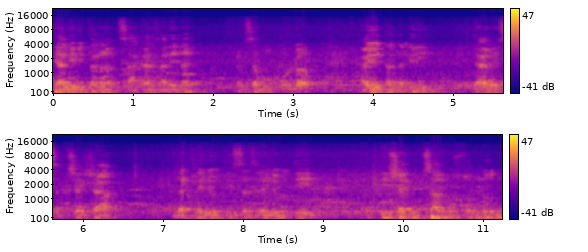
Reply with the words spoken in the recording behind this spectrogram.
त्या निमित्तानं साकार झालेलं आहे. संपूर्ण अयोध्या नगरी त्यावेळेस अक्षरशः नटलेली होती सजलेली होती. अतिशय उत्साह सोडून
